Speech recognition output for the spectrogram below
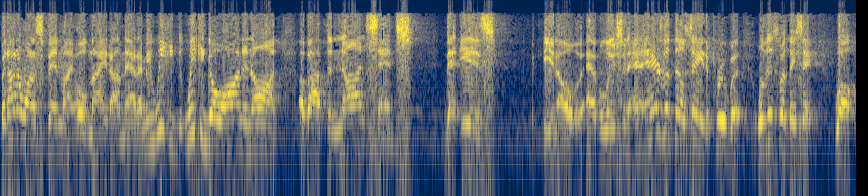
But I don't want to spend my whole night on that. I mean, we could, we could go on and on about the nonsense that is you know, evolution. And, here's what they'll say to prove it. Well, this is what they say. Well,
